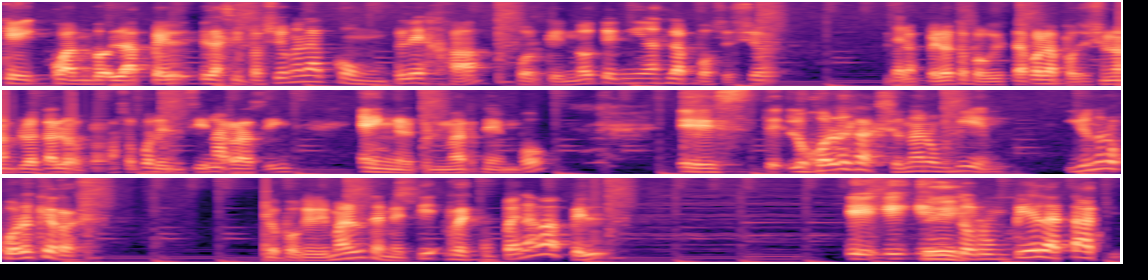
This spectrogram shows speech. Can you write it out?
Que cuando la, la situación era compleja, porque no tenías la posesión de la pelota, porque estaba con la posesión de la pelota, lo pasó por encima a Racing en el primer tiempo, este, los jugadores reaccionaron bien. Y uno de los jugadores que reaccionó, porque Grimaldo te metía, recuperaba pelota, eh, eh, Sí. interrumpía el ataque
